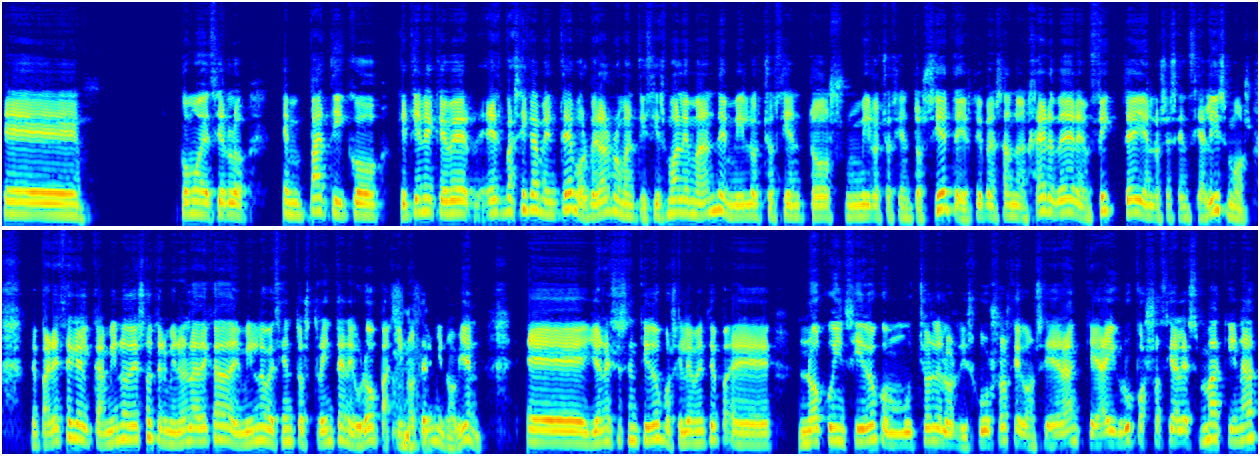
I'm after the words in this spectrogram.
eh, ¿cómo decirlo? Empático que tiene que ver, es básicamente volver al romanticismo alemán de 1800-1807. Y estoy pensando en Herder, en Fichte y en los esencialismos. Me parece que el camino de eso terminó en la década de 1930 en Europa y no terminó bien. Eh, yo en ese sentido posiblemente eh, no coincido con muchos de los discursos que consideran que hay grupos sociales máquina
